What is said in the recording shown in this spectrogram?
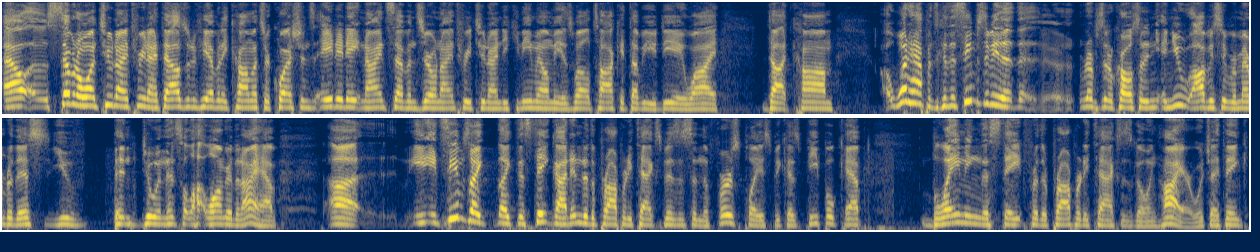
Al, uh, 701-293-9000 if you have any comments or questions. 888-970-9329. You can email me as well, talk at wday.com. Uh, what happens? Because it seems to me that, uh, Representative Carlson, and, and, you obviously remember this, you've been doing this a lot longer than I have. It, it seems like, like the state got into the property tax business in the first place because people kept blaming the state for their property taxes going higher, which I think,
